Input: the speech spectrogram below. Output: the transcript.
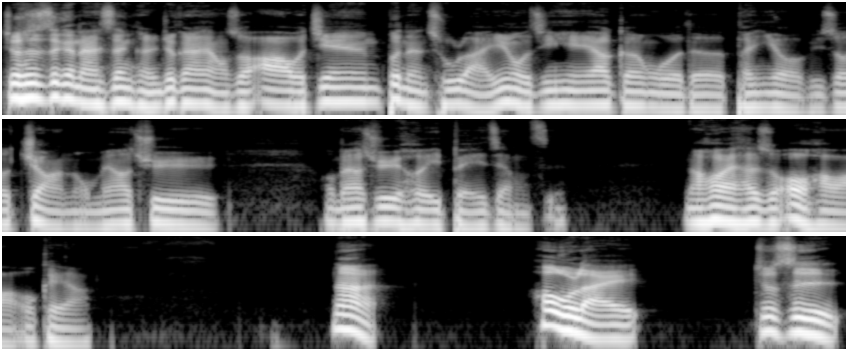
就是这个男生可能就跟他讲说啊，我今天不能出来，因为我今天要跟我的朋友，比如说 John，我们要去我们要去喝一杯这样子。然后后来他说哦，好啊，OK 啊。那后来就是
